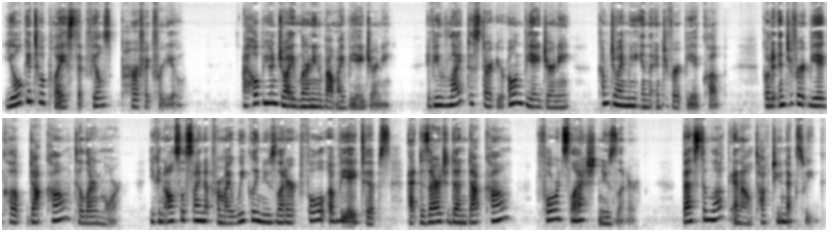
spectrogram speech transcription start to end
you'll get to a place that feels perfect for you. I hope you enjoyed learning about my VA journey. If you'd like to start your own VA journey, come join me in the Introvert VA Club. Go to introvertvaclub.com to learn more. You can also sign up for my weekly newsletter full of VA tips at desiretodone.com forward slash newsletter. Best of luck, and I'll talk to you next week.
